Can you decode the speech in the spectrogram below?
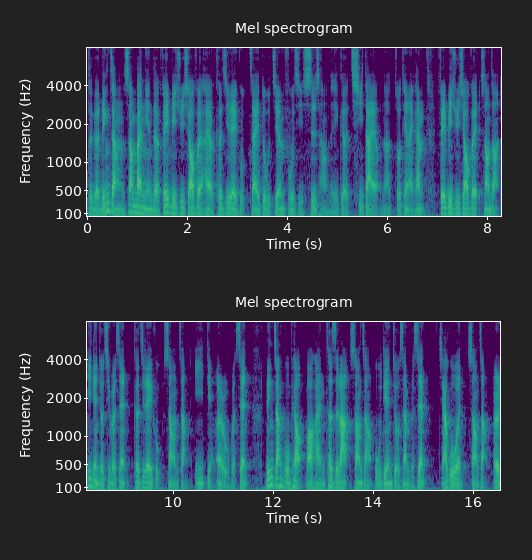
这个领涨上半年的非必需消费还有科技类股再度肩负起市场的一个期待哦。那昨天来看，非必需消费上涨一点九七 percent，科技类股上涨一点二五 percent，领涨股票包含特斯拉上涨五点九三 percent。甲骨文上涨二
